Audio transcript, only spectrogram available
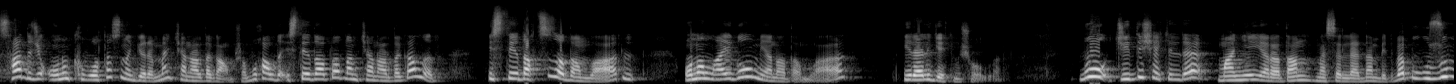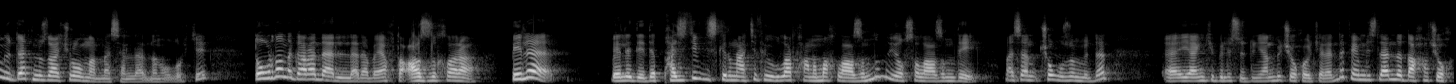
sadəcə onun kvotasına görə mən kənarda qalmışam. Bu halda istedadlı adam kənarda qalır. İstedadsız adamlar, ona layiq olmayan adamlar irəli getmiş olurlar. Bu ciddi şəkildə maneə yaradan məsələlərdən biridir və bu uzun müddət müzakirə olunan məsələlərdən olur ki, doğrudan da qara dərlilərə və yaxud da azlıqlara belə belə deyək də pozitiv diskriminativ hüquqlar tanımaq lazımdırmı, yoxsa lazım deyil? Məsələn, çox uzun müddət e, yəqin ki, bilirsiniz, dünyanın bir çox ölkələrində feministlərin də daha çox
